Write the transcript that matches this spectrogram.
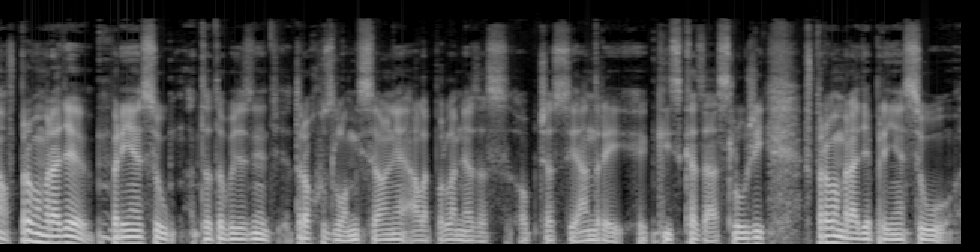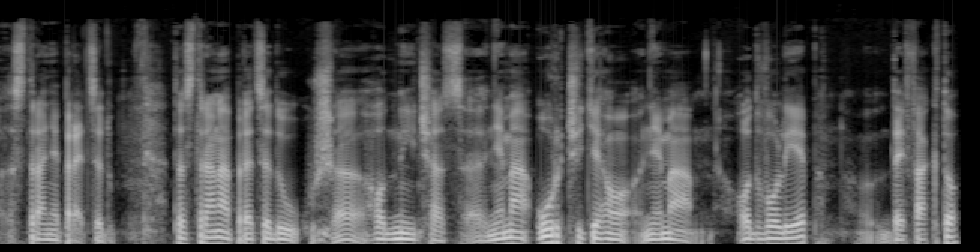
No, v prvom rade prinesú, toto bude znieť trochu zlomyselne, ale podľa mňa zase občas si Andrej Kiska zaslúži, v prvom rade prinesú strane predsedu. Tá strana predsedu už eh, hodný čas eh, nemá, určite ho nemá od volieb, de facto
